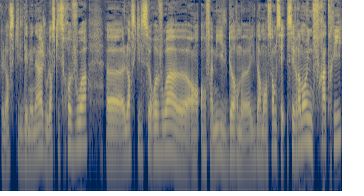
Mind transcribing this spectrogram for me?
que lorsqu'il déménage ou lorsqu'il se revoit, euh, lorsqu'il se revoit euh, en, en, famille, ils dorment, ils dorment ensemble c'est vraiment une fratrie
